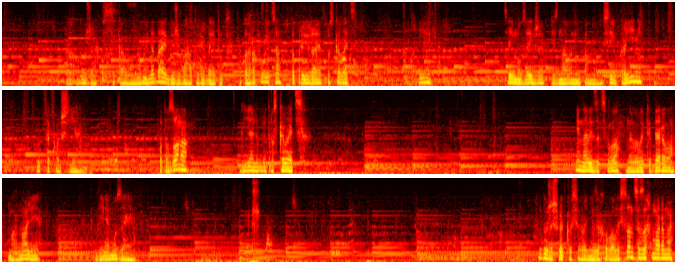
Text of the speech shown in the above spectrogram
Дуже цікаво вона виглядає, дуже багато людей тут фотографується, хто приїжджає в Трускавець. І цей музей вже впізнаваний, певно, в усій Україні. Тут також є фотозона. Я люблю трускавець. І навіть зацвіло невелике дерево магнолії біля музею. Дуже швидко сьогодні заховалось сонце за хмарами.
